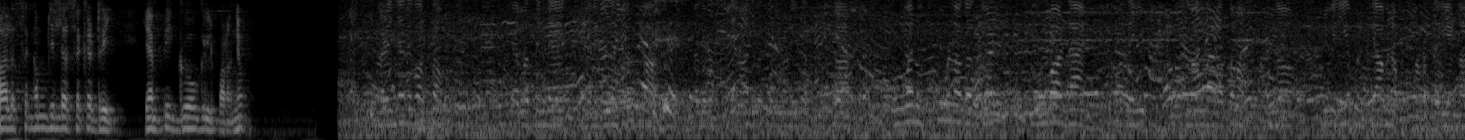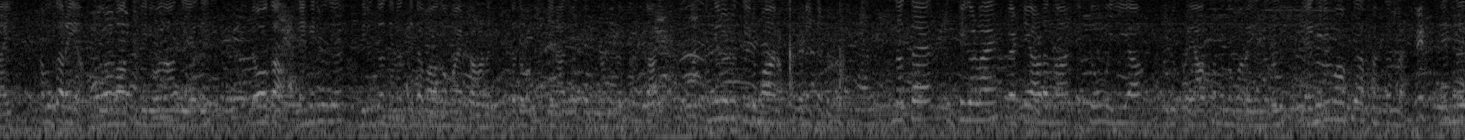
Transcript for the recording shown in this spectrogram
ബാലസംഘം ജില്ലാ സെക്രട്ടറി എം പി ഗോകുൽ പറഞ്ഞു. ദിവസം കേരളത്തിന്റെ ജനകീയ സർക്കാർ ഇടതുപക്ഷ ജനാധിപത്യ മുന്നണിയുടെ സർക്കാർ മുഴുവൻ സ്കൂളിനകത്തും തുമ്പ ഡാൻസ് അവതരിപ്പിക്കാൻ നടത്തണം എന്ന ഒരു വലിയ പ്രഖ്യാപനം നടത്തുകയുണ്ടായി. നമുക്കറിയാം ജൂൺ മാസം ഇരുപതാം തീയതി ലോക ലഹരി വിരുദ്ധ ദിനത്തിന്റെ ഭാഗമായിട്ടാണ് ഇടതുപക്ഷ ജനാധിപത്യ മുന്നണിയുടെ സർക്കാർ ഇങ്ങനൊരു തീരുമാനം എടുത്തിട്ടുള്ളത്. ഇന്നത്തെ കുട്ടികളെ വേട്ടയാടുന്ന ഏറ്റവും വലിയ ഒരു പ്രയാസം എന്ന് പറയുന്നത് ലഹരി മാഫിയ സംഘങ്ങൾ ഇന്ന്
